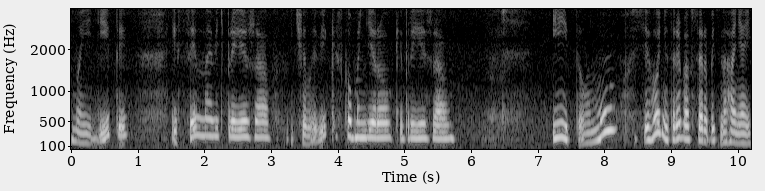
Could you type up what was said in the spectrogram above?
мої діти. І син навіть приїжджав, і чоловік із командіровки приїжджав. І тому сьогодні треба все робити наганяй.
